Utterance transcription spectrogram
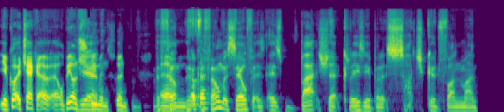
you've got to check it out. It'll be on yeah. streaming soon. The, um, the, okay. the, film itself is is batshit crazy, but it's such good fun, man.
